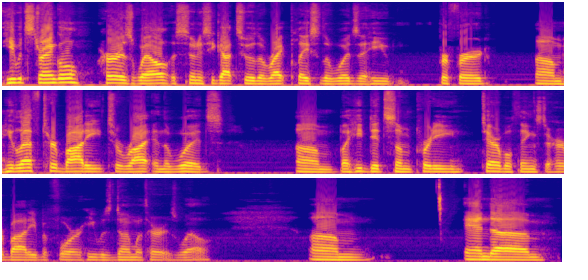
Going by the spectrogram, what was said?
he would strangle her as well as soon as he got to the right place of the woods that he preferred. Um, he left her body to rot in the woods, um, but he did some pretty terrible things to her body before he was done with her as well. Um, and um,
